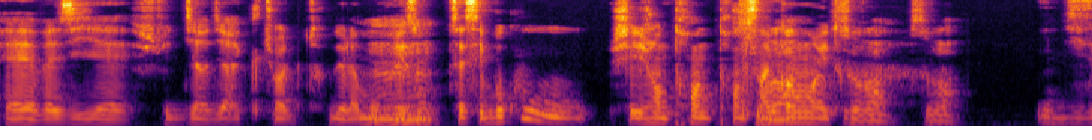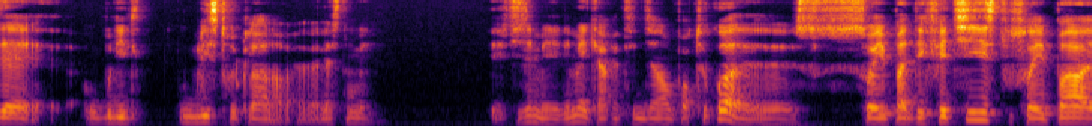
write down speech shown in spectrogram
eh, vas-y, eh, je vais te dire direct, tu vois, le truc de l'amour Mhm. raison. Sais, c'est beaucoup chez les gens de 30, 35 Souvent, ans et tout. Souvent, souvent. Ils me disaient, oublie, oublie ce truc-là, là, euh, laisse tomber. Et je disais, mais les mecs, arrêtez de dire n'importe quoi. euh, soyez pas défaitistes ou soyez pas...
